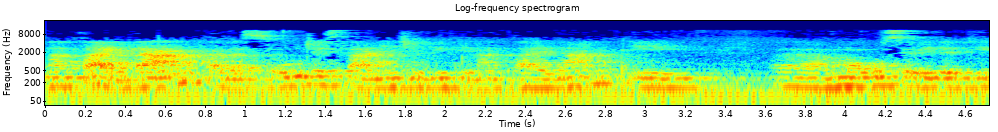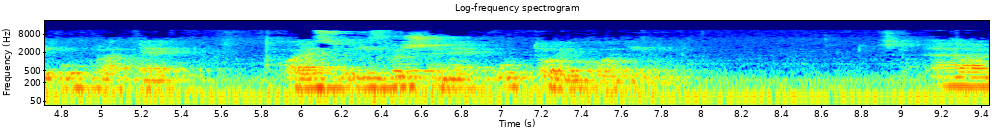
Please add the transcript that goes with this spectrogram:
Na taj dan, kada se uđe, stanje će biti na taj dan i e, mogu se videti uplate koje su izvršene u toj godini. E,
